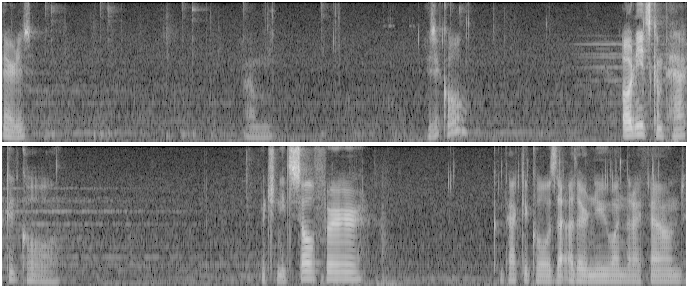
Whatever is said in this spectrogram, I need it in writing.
There it is. Um, is it coal? Oh, it needs compacted coal. Which needs sulfur. Compacted coal is that other new one that I found.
